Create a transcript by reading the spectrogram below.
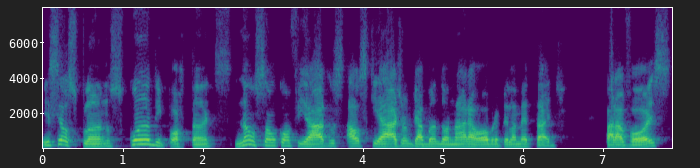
E seus planos, quando importantes, não são confiados aos que hajam de abandonar a obra pela metade. Para vós,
